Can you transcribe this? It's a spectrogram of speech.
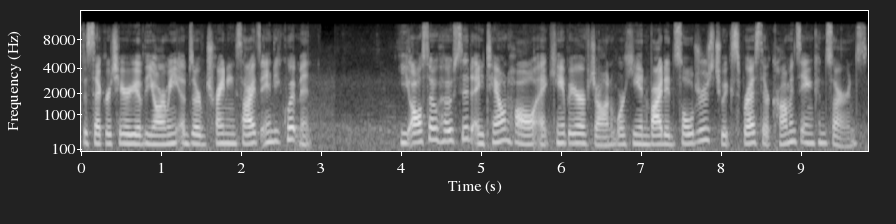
The Secretary of the Army observed training sites and equipment, he also hosted a town hall at Camp Arifjan where he invited soldiers to express their comments and concerns.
